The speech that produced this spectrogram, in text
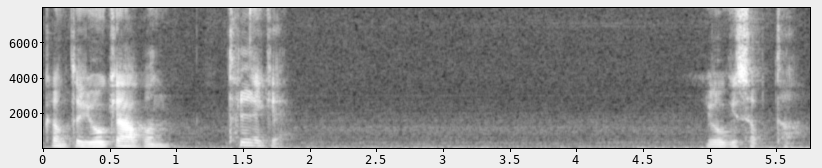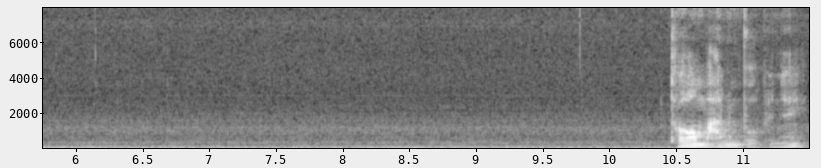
그럼 또 여기하고는 틀리게 여기서부터 더 많은 부분이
